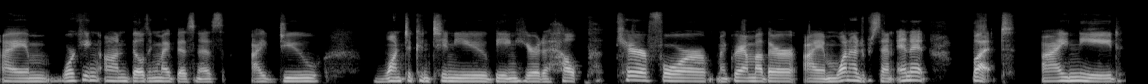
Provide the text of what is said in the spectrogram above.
I am working on building my business. I do want to continue being here to help care for my grandmother. I am 100% in it, but I need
